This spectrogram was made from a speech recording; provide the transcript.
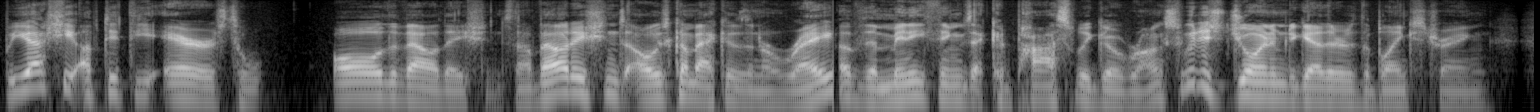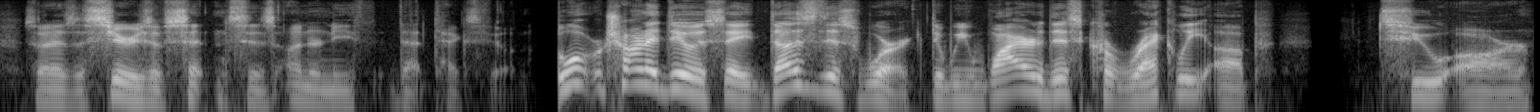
but you actually update the errors to all the validations. Now, validations always come back as an array of the many things that could possibly go wrong. So we just join them together as the blank string. So it has a series of sentences underneath that text field. But what we're trying to do is say, does this work? Did we wire this correctly up to our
